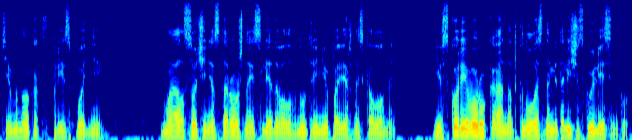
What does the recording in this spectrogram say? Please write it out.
Темно, как в преисподней. Майлз очень осторожно исследовал внутреннюю поверхность колонны. И вскоре его рука наткнулась на металлическую лесенку.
